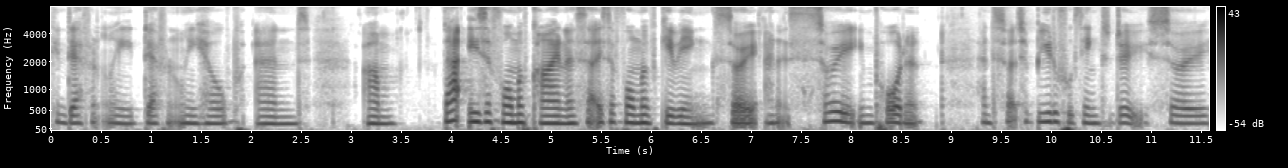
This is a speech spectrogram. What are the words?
can definitely, definitely help. And um, that is a form of kindness, that is a form of giving. So, and it's so important and such a beautiful thing to do. So,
